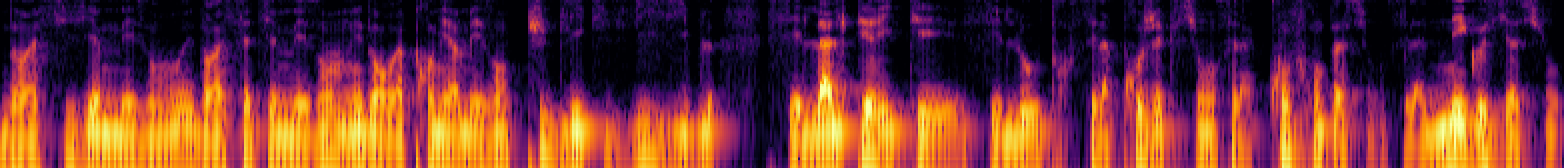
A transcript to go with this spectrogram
dans la sixième maison. Et dans la septième maison, on est dans la première maison publique, visible, c'est l'altérité, c'est l'autre, c'est la projection, c'est la confrontation, c'est la négociation,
